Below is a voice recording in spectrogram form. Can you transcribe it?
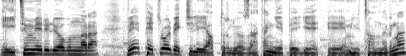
eğitim veriliyor bunlara ve petrol bekçiliği yaptırılıyor zaten YPG e, militanlarına.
